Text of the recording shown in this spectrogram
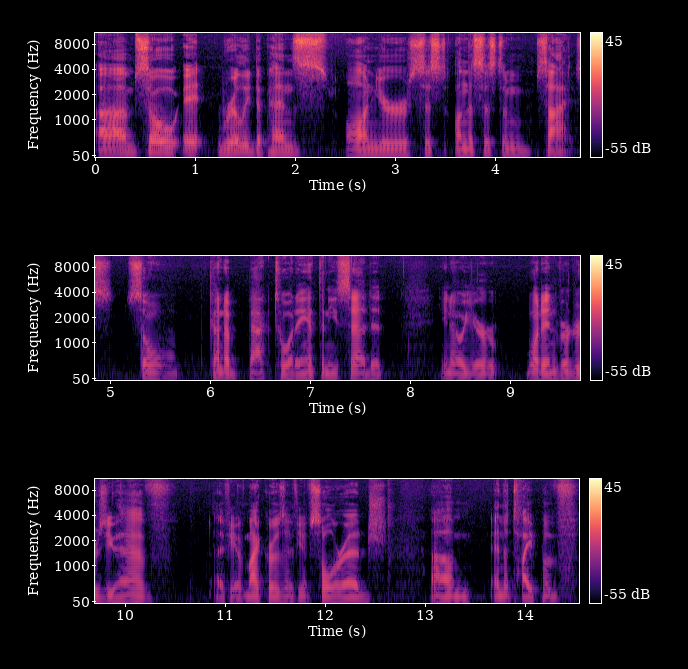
Um, so it really depends on your system, on the system size. So kind of back to what Anthony said, it, you know, your what inverters you have, if you have micros, if you have SolarEdge, um, and the type of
